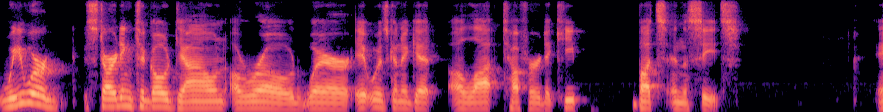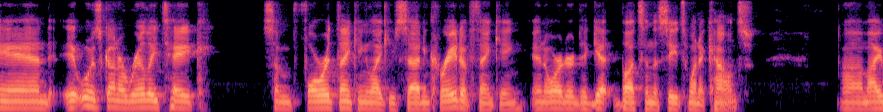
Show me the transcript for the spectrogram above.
we were starting to go down a road where it was going to get a lot tougher to keep butts in the seats. And it was going to really take some forward thinking, like you said, and creative thinking in order to get butts in the seats when it counts. Um, I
